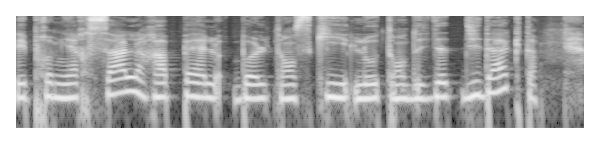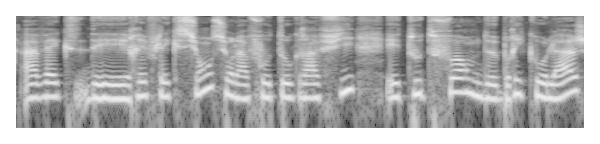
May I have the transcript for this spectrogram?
Les premières salles rappellent Boltanski l'autodidacte avec des réflexions sur la photographie et toute forme de bricolage,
